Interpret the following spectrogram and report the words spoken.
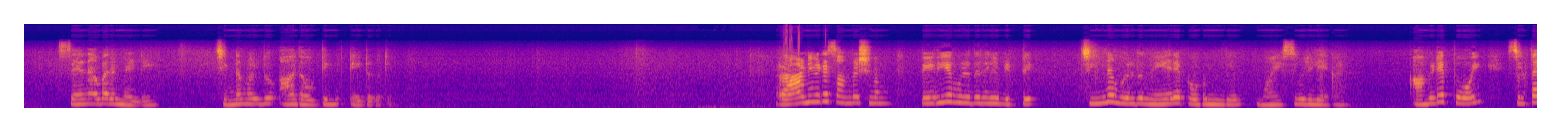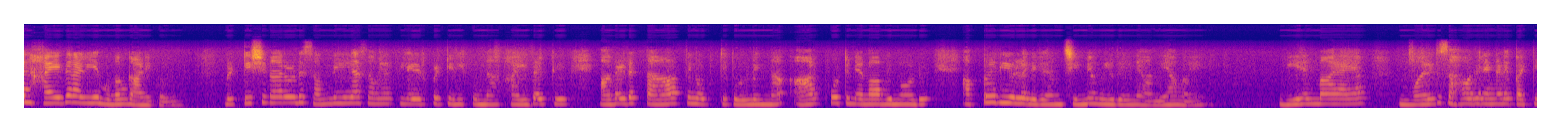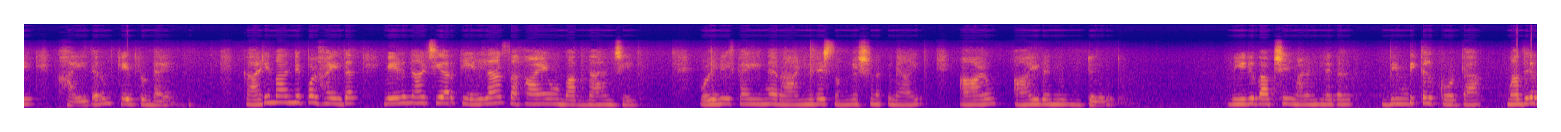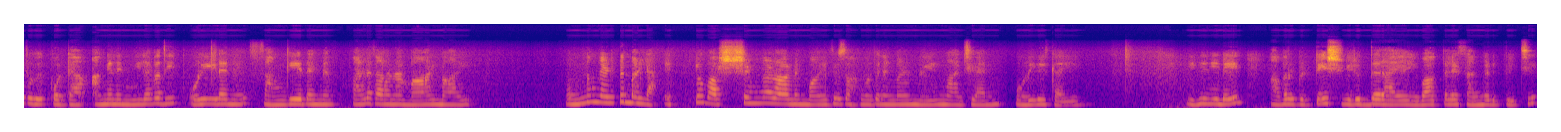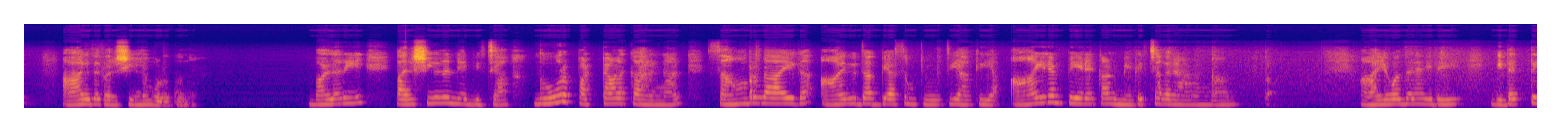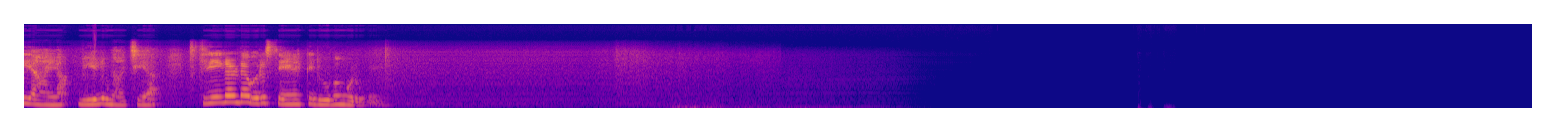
സേനാബലം വേണ്ടി? ചിന്നമൃദു ആ ദൗത്യം ഏറ്റെടുത്തു. റാണിയുടെ സംരക്ഷണം പെരിയ മുരുതനെ വിട്ട് ചിന്ന മൃദു നേരെ പോകുന്നത് മൈസൂരിലേക്കാണ്. അവിടെ പോയി സുൽത്താൻ ഹൈദർ അലിയെ മുഖം കാണിക്കുന്നു. ബ്രിട്ടീഷുകാരോട് സന്ധിയില്ലാ സമയത്തിൽ ഏർപ്പെട്ടിരിക്കുന്ന ഹൈദർക്ക് അവരുടെ താളത്തിനൊത്ത് തുള്ളുന്ന ആർപോർട്ട് നവാബിനോട് അപ്രതിയുള്ള വിവരം ചിന്ന മൃദുവിനെ അറിയാമായിരുന്നു. വീരന്മാരായ മരുത് സഹോദരങ്ങളെ പറ്റി ഹൈദറും കേട്ടിട്ടുണ്ടായിരുന്നു. കാര്യം അറിഞ്ഞപ്പോൾ ഹൈദർ വേലുനാച്ചിയാർക്ക് എല്ലാ സഹായവും വാഗ്ദാനം ചെയ്തു. ഒളിവിൽ കഴിയുന്ന റാണിയുടെ സംരക്ഷണത്തിനായി ആളും ആയുധങ്ങളും വിട്ടുകൊടുത്തു വീരപാക്ഷി മണനിലകൾ ദിണ്ടിക്കൽ കോട്ട മധുര പുതുക്കോട്ട അങ്ങനെ നിരവധി ഒളിയിടങ്ങൾ സങ്കേതങ്ങൾ പലതവണ മാറി മാറി. ഒന്നും രണ്ടുമല്ല എട്ടു വർഷങ്ങളാണ് മൈതു സഹോദരങ്ങളും വേലുനാച്ചിയാനും ഒളിവിൽ കഴിയും ഇതിനിടയിൽ അവർ ബ്രിട്ടീഷ് വിരുദ്ധരായ യുവാക്കളെ സംഘടിപ്പിച്ച് ആയുധ പരിശീലനം കൊടുക്കുന്നു. വളരെ പരിശീലനം ലഭിച്ച നൂറ് പട്ടാളക്കാരനാൽ സാമ്പ്രദായിക ആയുധാഭ്യാസം പൂർത്തിയാക്കിയ ആയിരം പേരെക്കാൾ മികച്ചവരാണെന്നാണ് ആയോധന വിധയിൽ വിദഗ്ധയായ വീലുനാച്ചിയാർ സ്ത്രീകളുടെ ഒരു സേനയ്ക്ക് രൂപം കൊടുക്കുന്നു.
